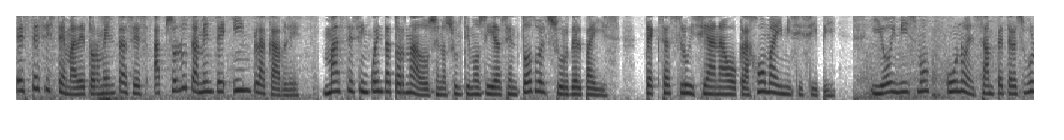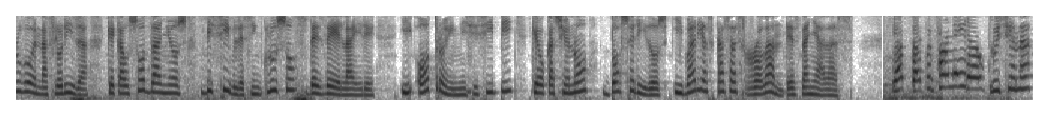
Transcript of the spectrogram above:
Este sistema de tormentas es absolutamente implacable. Más de 50 tornados en los últimos días en todo el sur del país, Texas, Luisiana, Oklahoma y Mississippi. Y hoy mismo uno en San Petersburgo, en la Florida, que causó daños visibles incluso desde el aire. Y otro en Mississippi que ocasionó dos heridos y varias casas rodantes dañadas. Luisiana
